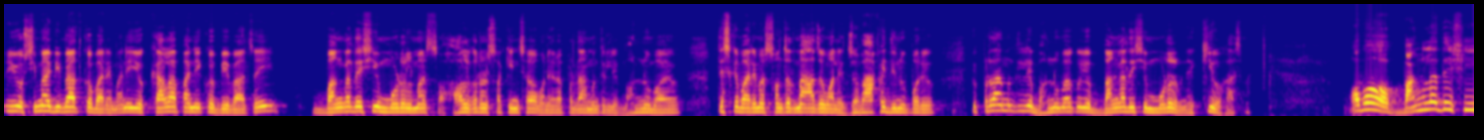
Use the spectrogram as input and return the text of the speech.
यो सीमा विवादको बारेमा नि यो कालापानीको विवाद चाहिँ बङ्गलादेशी मोडलमा हल गर्न सकिन्छ भनेर प्रधानमन्त्रीले भन्नुभयो। त्यसको बारेमा संसदमा आज उहाँले जवाफै दिनु पर्यो यो प्रधानमन्त्रीले भन्नुभएको यो बङ्गलादेशी मोडल भने के हो खासमा? अब बङ्गलादेशी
